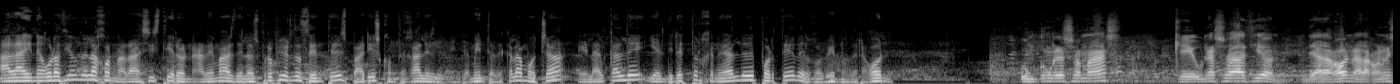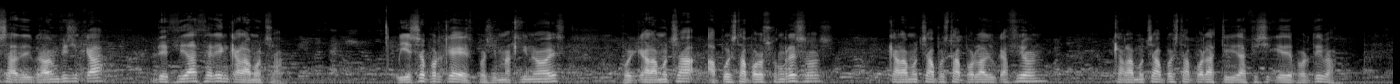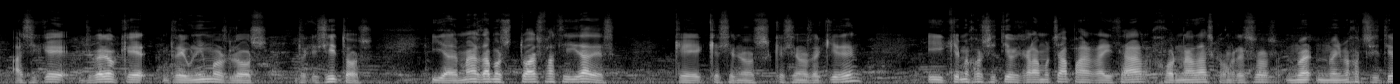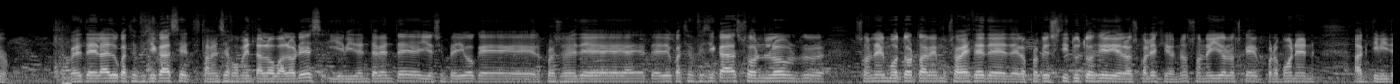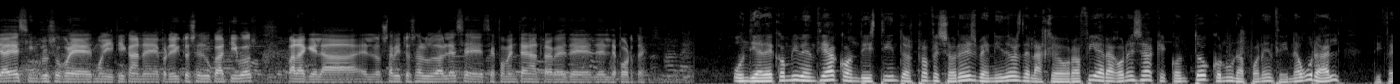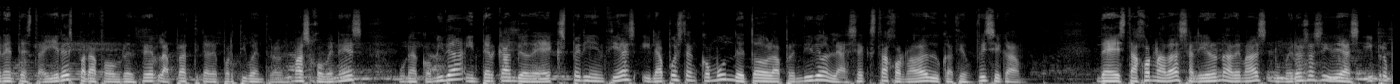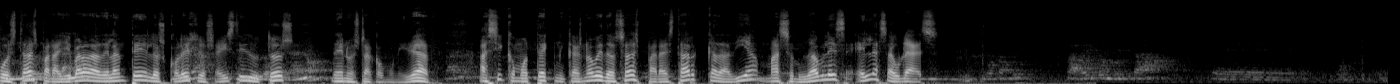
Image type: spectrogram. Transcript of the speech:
A la inauguración de la jornada asistieron, además de los propios docentes, varios concejales del Ayuntamiento de Calamocha, el alcalde y el director general de deporte del Gobierno de Aragón. Un congreso más que una asociación de Aragón, aragonesa de educación física, decida hacer en Calamocha. ¿Y eso por qué es? Pues imagino es porque Calamocha apuesta por los congresos, Calamocha apuesta por la educación, Calamocha apuesta por la actividad física y deportiva. Así que yo creo que reunimos los requisitos y además damos todas las facilidades que, se, nos, que se nos requieren y qué mejor sitio que Calamocha para realizar jornadas, congresos, no hay mejor sitio. De la educación física también se fomentan los valores y evidentemente yo siempre digo que los profesores de, educación física son, los, son el motor también muchas veces de, los propios institutos y de los colegios, ¿no? son ellos los que proponen actividades, incluso pues, modifican eh, proyectos educativos para que los hábitos saludables se, se fomenten a través del deporte. Un día de convivencia con distintos profesores venidos de la geografía aragonesa que contó con una ponencia inaugural, diferentes talleres para favorecer la práctica deportiva entre los más jóvenes, una comida, intercambio de experiencias y la puesta en común de todo lo aprendido en la sexta jornada de educación física. De esta jornada salieron además numerosas ideas y propuestas para llevar adelante en los colegios e institutos de nuestra comunidad, así como técnicas novedosas para estar cada día más saludables en las aulas.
